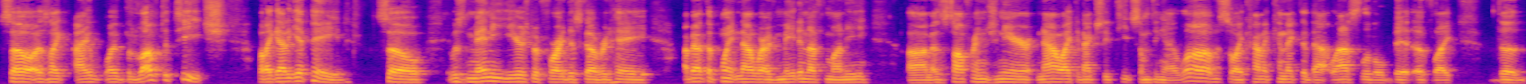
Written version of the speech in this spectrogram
So I was like, I, I would love to teach, but I got to get paid. So it was many years before I discovered, hey, I'm at the point now where I've made enough money um, as a software engineer now i can actually teach something i love so i kind of connected that last little bit of like the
